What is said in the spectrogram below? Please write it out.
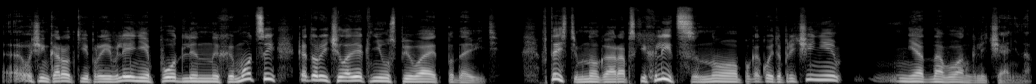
Э, очень короткие проявления подлинных эмоций, которые человек не успевает подавить. В тесте много арабских лиц, но по какой-то причине ни одного англичанина.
